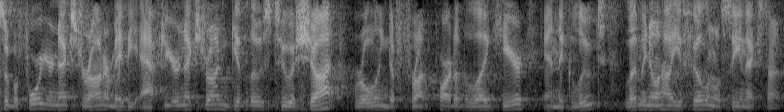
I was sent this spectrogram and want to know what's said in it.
So before your next run, or maybe after your next run, give those two a shot, rolling the front part of the leg here and the glute. Let me know how you feel, and we'll see you next time.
